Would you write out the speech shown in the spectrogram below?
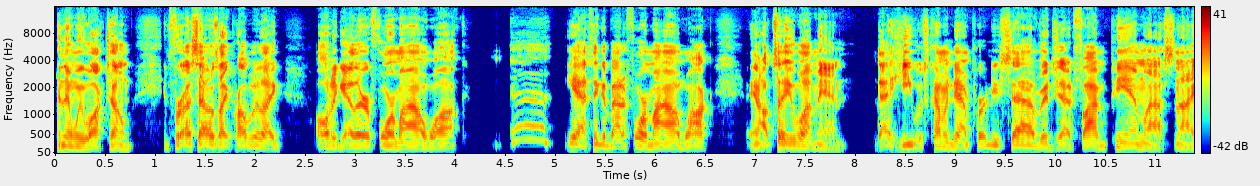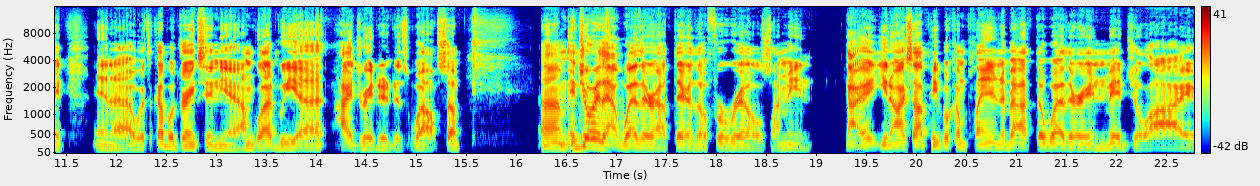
and then we walked home. And for us, that was like probably like altogether a four mile walk eh, yeah, I think about a four mile walk. And I'll tell you what, man, that heat was coming down pretty savage at 5 p.m. last night. And uh, with a couple drinks in you, I'm glad we uh, hydrated as well. So um, enjoy that weather out there, though, for reals. I mean, I you know I saw people complaining about the weather in mid July,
